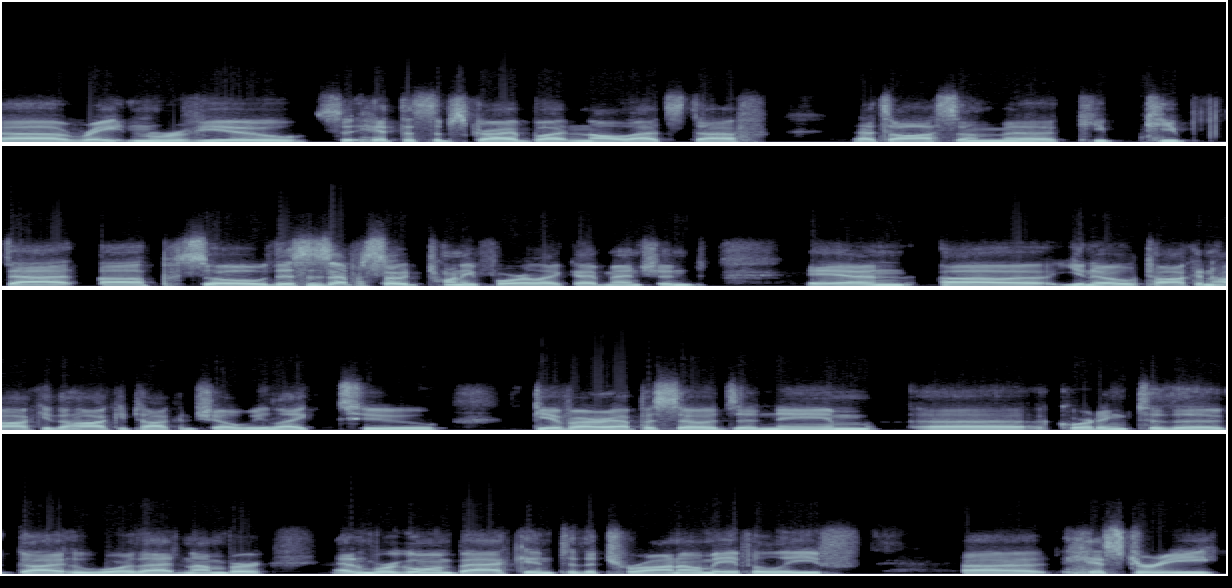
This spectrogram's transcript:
uh, rate and review, so hit the subscribe button, all that stuff. That's awesome. Uh, keep keep that up. So this is episode 24, like I mentioned, and uh, you know, talking hockey, the hockey talking show. We like to give our episodes a name uh, according to the guy who wore that number. And we're going back into the Toronto Maple Leaf uh, history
